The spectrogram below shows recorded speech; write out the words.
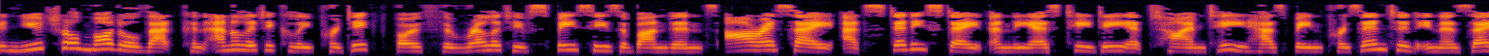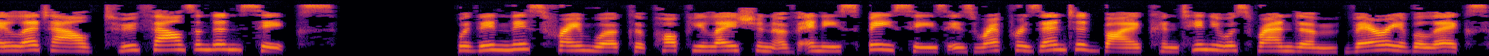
A neutral model that can analytically predict both the relative species abundance RSA at steady state and the STD at time t has been presented in Azaele et al. 2006. Within this framework the population of any species is represented by a continuous random variable x,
